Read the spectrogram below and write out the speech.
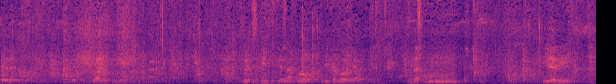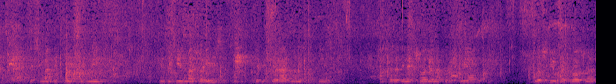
Άγιοι Πατέρες και Χριστού αδελφοί. Με ζητήθηκε να πω λίγα λόγια για αυτή ιερή και σημαντική στιγμή της δικής μας ζωής και της Ιεράς Μονής αυτής κατά την εξόδιο ακολουθία του Οσίου Πατρός μας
